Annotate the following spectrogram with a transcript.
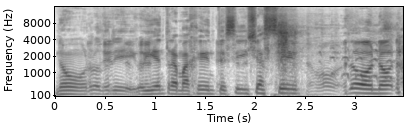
No, Rodrigo, gente- y entra más gente, sí, ya sé. No. No, no.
